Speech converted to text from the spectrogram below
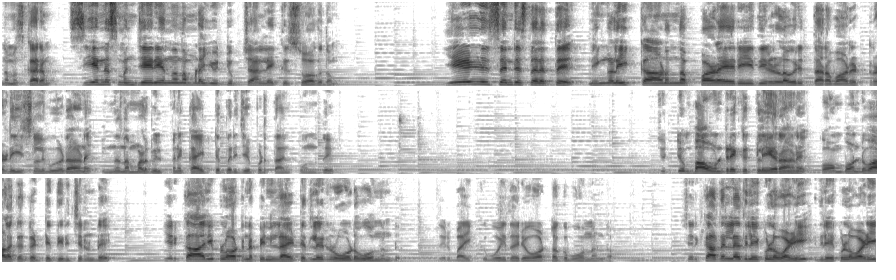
നമസ്കാരം. സി എൻ എസ് മഞ്ചേരി എന്ന നമ്മുടെ യൂട്യൂബ് ചാനലിലേക്ക് സ്വാഗതം. ഏഴ് സെന്റ് സ്ഥലത്ത് നിങ്ങൾ ഈ കാണുന്ന പഴയ രീതിയിലുള്ള ഒരു തറവാട് ട്രഡീഷണൽ വീടാണ് ഇന്ന് നമ്മൾ വിൽപ്പനക്കായിട്ട് പരിചയപ്പെടുത്താൻ പോകുന്നത്. ചുറ്റും ബൗണ്ടറി ഒക്കെ ക്ലിയർ ആണ്. കോമ്പൗണ്ട് വാളൊക്കെ കെട്ടി തിരിച്ചിട്ടുണ്ട്. ഈ ഒരു കാലി പ്ലോട്ടിന്റെ പിന്നിലായിട്ട് ഇതിലൊരു റോഡ് പോകുന്നുണ്ട്. ഇതൊരു ബൈക്ക് പോയി ഇതൊരു ഓട്ടോ ഒക്കെ പോകുന്നുണ്ടോ? ശരിക്കും അതല്ല ഇതിലേക്കുള്ള വഴി. ഇതിലേക്കുള്ള വഴി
